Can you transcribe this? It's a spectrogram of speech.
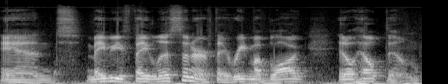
and maybe if they listen or if they read my blog it'll help them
